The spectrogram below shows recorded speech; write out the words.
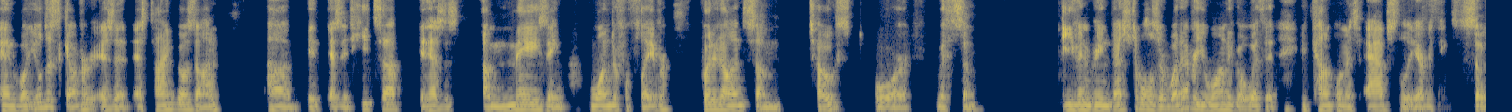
and what you'll discover is that as time goes on, uh, it, as it heats up, it has this amazing, wonderful flavor. Put it on some toast or with some even green vegetables or whatever you want to go with it. It complements absolutely everything. So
